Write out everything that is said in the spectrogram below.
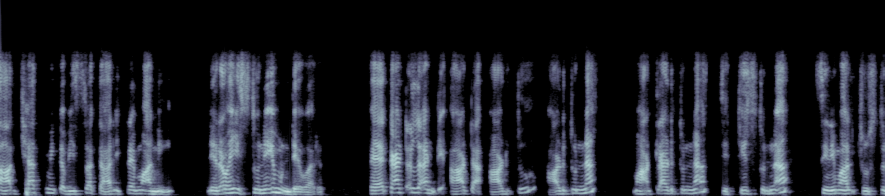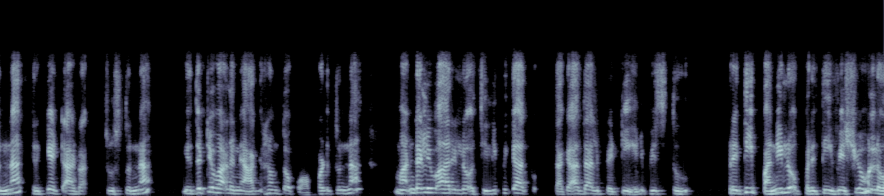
ఆధ్యాత్మిక విశ్వ కార్యక్రమాన్ని నిర్వహిస్తూనే ఉండేవారు. పేకాట లాంటి ఆట ఆడుతూ ఆడుతున్నా మాట్లాడుతున్నా చర్చిస్తున్నా సినిమాలు చూస్తున్నా క్రికెట్ ఆట చూస్తున్నా ఎదుటి వాళ్ళని ఆగ్రహంతో కోప్పడుతున్నా మండలి వారిలో చిలిపిగా తగాదాలు పెట్టి ఏడిపిస్తూ ప్రతి పనిలో ప్రతి విషయంలో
